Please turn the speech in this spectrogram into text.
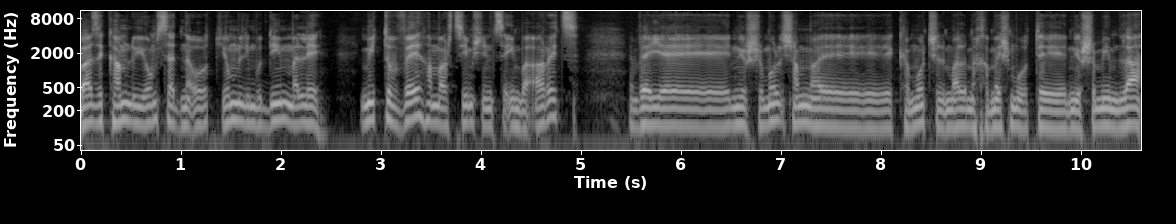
ואז הקמנו יום סדנאות, יום לימודים מלא, מטובי המרצים שנמצאים בארץ, ונרשמו לשם אה, כמות של למעלה מ-500 נרשמים לה.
